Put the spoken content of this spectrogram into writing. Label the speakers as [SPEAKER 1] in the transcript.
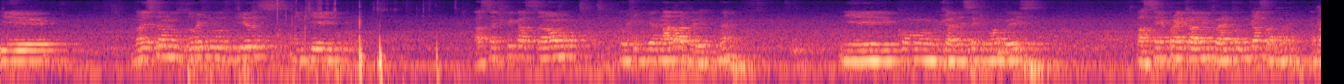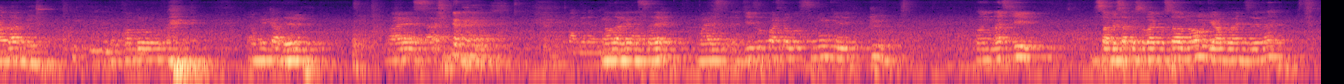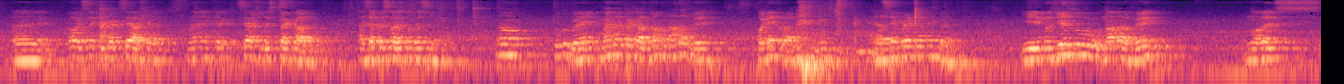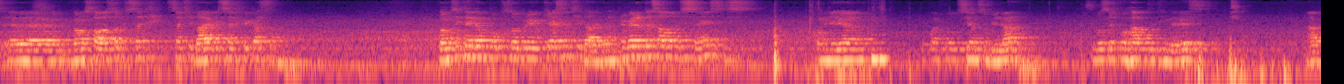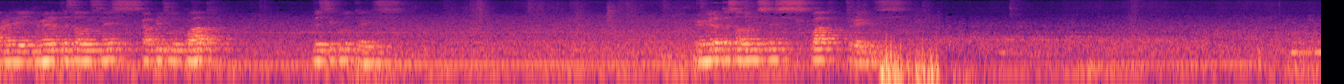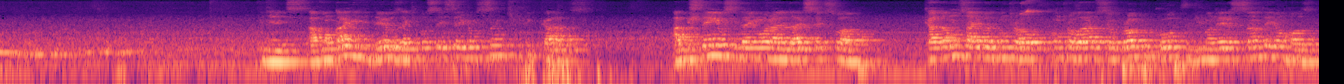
[SPEAKER 1] E nós estamos hoje nos dias em que a santificação hoje em dia nada a ver, né? E como já disse aqui uma vez, a senha para entrar no inferno todo mundo já sabe, né? É nada a ver. Então quando é uma brincadeira, mas não levei a sério, mas diz o pastor Lucinho que quando, antes de, de saber se a pessoa vai céu ou não, o diabo vai dizer, né? É, oh, isso aqui, o que, é que você acha? Né? O que, é que você acha desse pecado? Aí se a pessoa responde assim, não, tudo bem, mas não é pecado, não, nada a ver. Pode entrar. É assim para entrar no inferno. E nos dias do nada a ver, nós é, vamos falar sobre santidade e santificação. Vamos entender um pouco sobre o que é santidade. Né? 1 Tessalonicenses, como diria o pastor Luciano Subirá, se você for rápido de endereço, abre aí 1 Tessalonicenses capítulo 4, versículo 3. 1 Tessalonicenses 4, 3. Diz: A vontade de Deus é que vocês sejam santificados. Abstenham-se da imoralidade sexual. Cada um saiba controlar o seu próprio corpo de maneira santa e honrosa,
